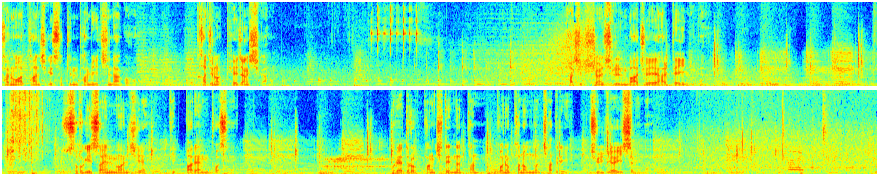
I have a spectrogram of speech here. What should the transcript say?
환호와 탄식이 섞인 밤이 지나고 카지노 폐장 시간 다시 현실을 마주해야 할 때입니다. 수북이 쌓인 먼지에 빛바랜 도색 오래도록 방치된 듯한 번호판 없는 차들이 줄지어 있습니다. 차에 방치된 것 같아요.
